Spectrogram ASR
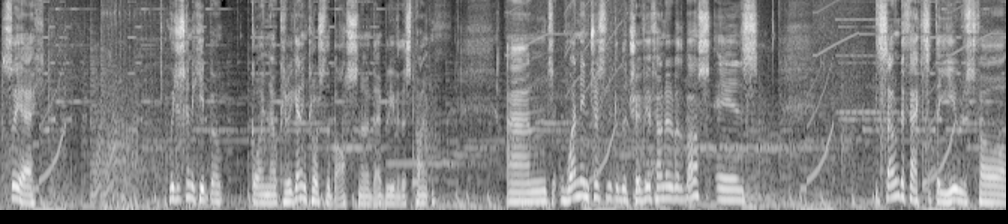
So yeah. We're just going to keep going now, because we're getting close to the boss now, I believe, at this point. And one interesting little bit of trivia found out about the boss is the sound effects that they used for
